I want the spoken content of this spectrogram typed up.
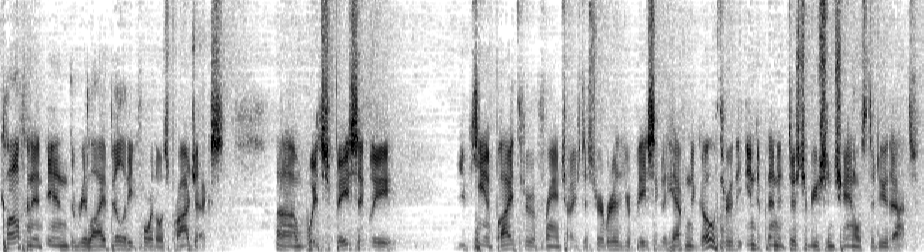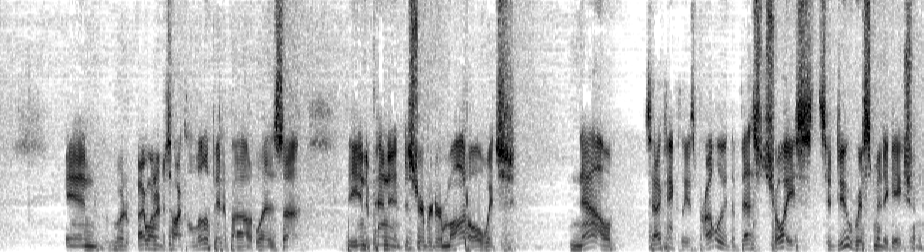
confident in the reliability for those projects, uh, which basically you can't buy through a franchise distributor. You're basically having to go through the independent distribution channels to do that. And what I wanted to talk a little bit about was uh, the independent distributor model, which now technically is probably the best choice to do risk mitigation.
